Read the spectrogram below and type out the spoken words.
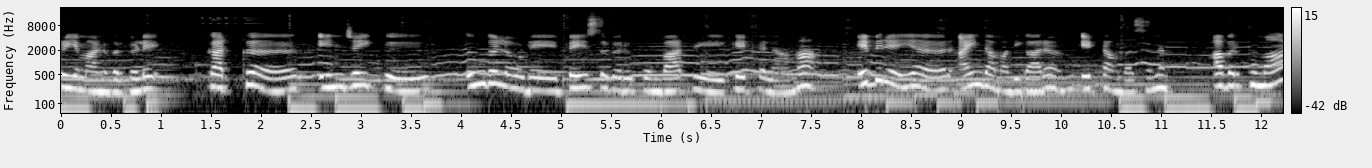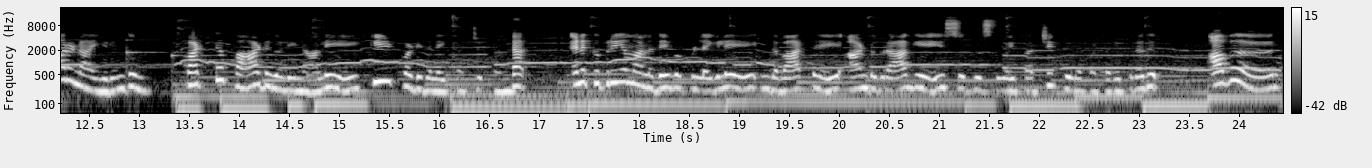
பிரியமானவர்களே கர்த்தர் இன்றைக்கு உங்களோட பேசவிருக்கும் வார்த்தையை கேட்கலாமா? எபிரேயர் ஐந்தாம் அதிகாரம் எட்டாம் வசனம். அவர் குமாரனாயிருந்தும் பட்ட பாடுகளினாலே கீழ்ப்படிதலை கற்றுக்கொண்டார். எனக்கு பிரியமான தெய்வ பிள்ளைகளே இந்த வார்த்தை ஆண்டவராகிய இயேசு கிறிஸ்துவை பற்றி கூறப்பட்டிருக்கிறது. அவர்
